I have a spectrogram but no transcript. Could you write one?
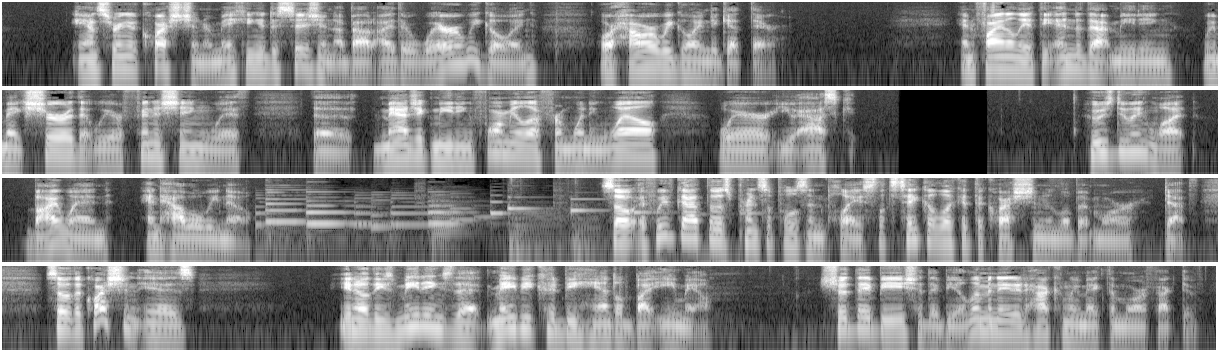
answering a question or making a decision about either where are we going or how are we going to get there. And finally, at the end of that meeting, we make sure that we are finishing with the magic meeting formula from Winning Well, where you ask who's doing what, by when, and how will we know. So, if we've got those principles in place, let's take a look at the question in a little bit more depth. So, the question is you know, these meetings that maybe could be handled by email. Should they be? Should they be eliminated? How can we make them more effective?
